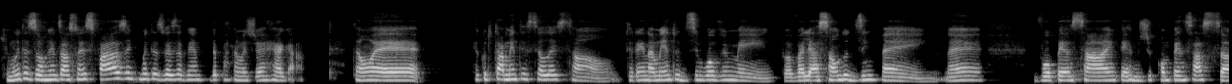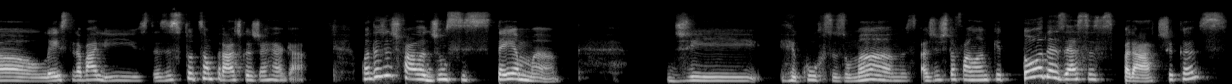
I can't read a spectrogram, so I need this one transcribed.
que muitas organizações fazem, que muitas vezes é dentro do departamento de RH. Então, é recrutamento e seleção, treinamento e desenvolvimento, avaliação do desempenho, né? Vou pensar em termos de compensação, leis trabalhistas, isso tudo são práticas de RH. Quando a gente fala de um sistema de recursos humanos, a gente está falando que todas essas práticas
